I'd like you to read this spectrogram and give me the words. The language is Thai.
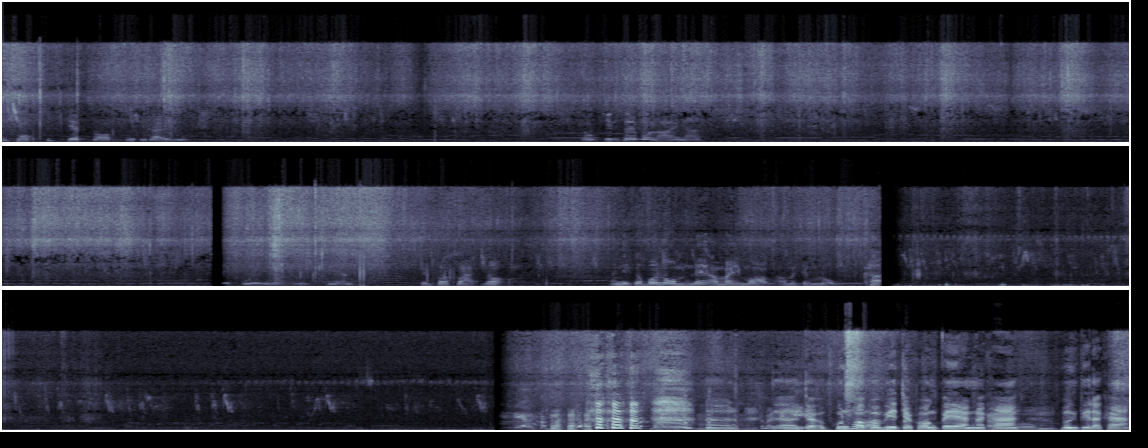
สิบหกสิบเจ็ดสอบคือสิได้อยู่เรากินใส่บ่หลายนะไอ้ปุ๋ยนี่ว่าอื้อเปลี่ยนเป็นฝาฝาดเนาะ อันนี้ก็บ่ล่มเนี่ยเอาใหม่หมอบ เอามันจังล่มค่ะเอ่อ เอ่อเจ้าคุณพ่อประวิตรเจ้าของแปลงนะคะครับผมเบิ่งติละค่ะ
